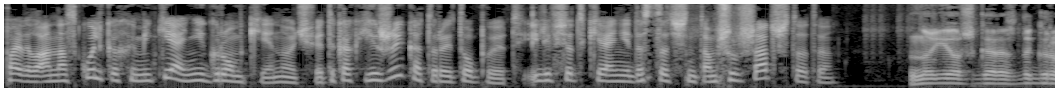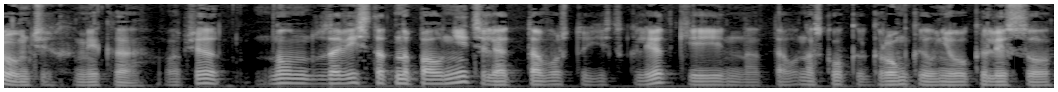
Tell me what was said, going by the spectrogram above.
Павел, а насколько хомяки, они громкие ночью? Это как ежи, которые топают? Или все таки они достаточно там шуршат что-то? Ну, еж гораздо громче хомяка. Вообще, ну, зависит от наполнителя, от того, что есть в клетке, и от того, насколько громкое у него колесо.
